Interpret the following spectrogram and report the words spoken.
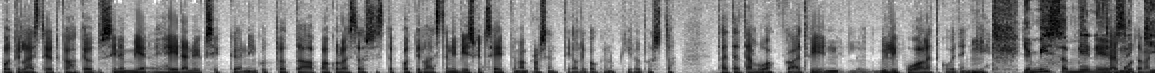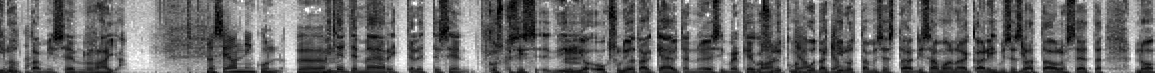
potilaista, jotka hakeutu sinne mie- heidän yksikköön niin kuin tota, pakolaistaustaisista potilaista, niin 57 prosenttia oli kokenut kidutusta tai tätä luokkaa, että vi- yli puolet kuitenkin. Mm. Ja missä menee Tai se kiduttamisen raja? No se on niin kuin... Öö, Miten te määrittelette sen? Koska siis, mm. jo, onko sulla jotain käytännön esimerkkejä? Koska On, nyt kun me joo, puhutaan joo. kiduttamisesta, niin samaan aikaan ihmisen Joo. saattaa olla se, että no,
